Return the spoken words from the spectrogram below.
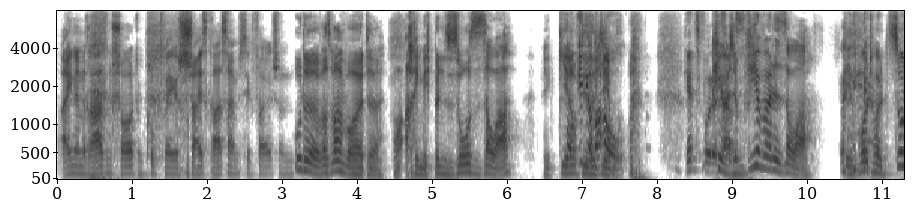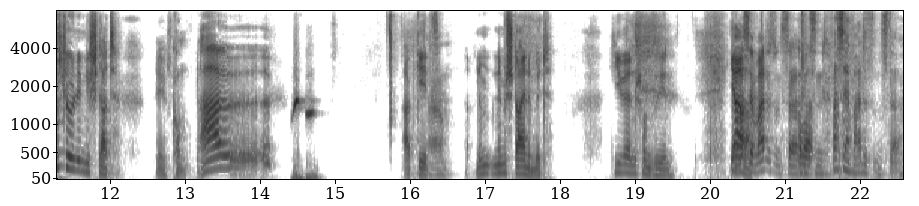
eigenen Rasen schaut und guckt, welches scheiß Grasheim ist hier falsch. Und Ude, was machen wir heute? Oh, Achim, ich bin so sauer. Wir gehen oh, auf diese Demo. Auch. Jetzt wurde okay, also wir beide sauer. Ihr wollt heute so schön in die Stadt. Nee, komm. Da, ab geht's. Ja. Nimm, nimm Steine mit. Die werden schon sehen. Ja. Was erwartet uns da, aber? Was erwartet uns da?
